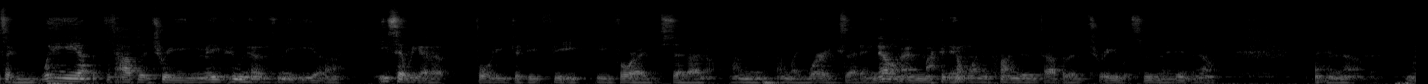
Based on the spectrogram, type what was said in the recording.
It's like way up at the top of the tree. Maybe who knows? Maybe uh, he said we got up 40, 50 feet before I said I don't. I'm I'm like worried because I didn't know him. I didn't want to climb to the top of the tree with someone I didn't know. And um,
